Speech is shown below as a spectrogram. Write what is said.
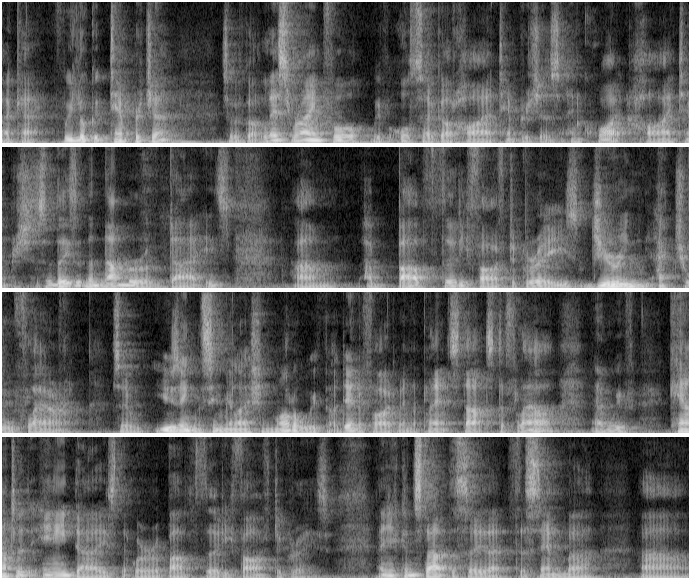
Okay, we look at temperature, so we've got less rainfall, we've also got higher temperatures and quite high temperatures. So these are the number of days um, above 35 degrees during actual flowering. So using the simulation model, we've identified when the plant starts to flower and we've counted any days that were above 35 degrees. And you can start to see that December uh,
